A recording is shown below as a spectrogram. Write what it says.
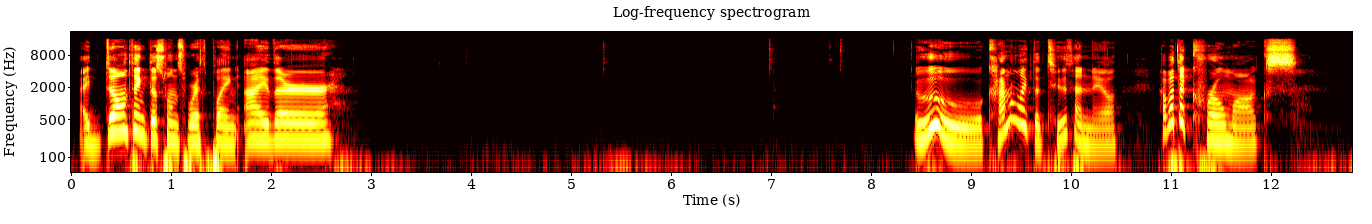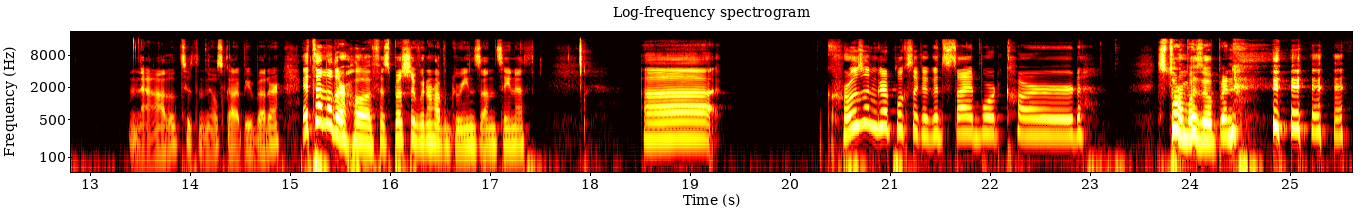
I don't think this one's worth playing either. Ooh, kind of like the Tooth and Nail. How about the Chromox? Nah, the Tooth and Nail's gotta be better. It's another hoof, especially if we don't have Green Sun's Zenith. Uh, Krosan Grip looks like a good sideboard card. Storm was open.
